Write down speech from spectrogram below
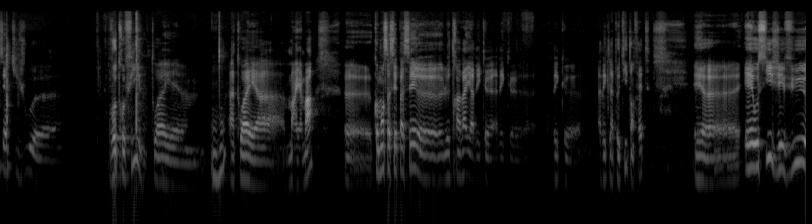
celle qui joue euh, votre fille, toi et, mhm. à toi et à Mariama. comment ça s'est passé le travail avec, avec, avec, avec la petite, en fait? Et, et, aussi, j'ai vu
